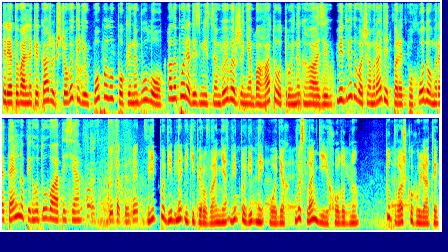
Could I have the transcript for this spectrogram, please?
Рятувальники кажуть, що викидів попелу поки не було, але поряд із місцем виверження багато отруйних газів. Відвідувачам радять перед походом ретельно підготуватися. Відповідне екіпірування, відповідний одяг. В Ісландії холодно. Тут важко гуляти.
